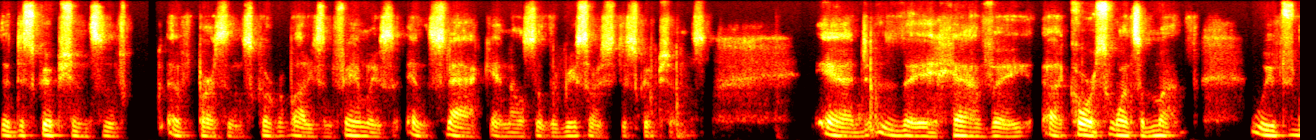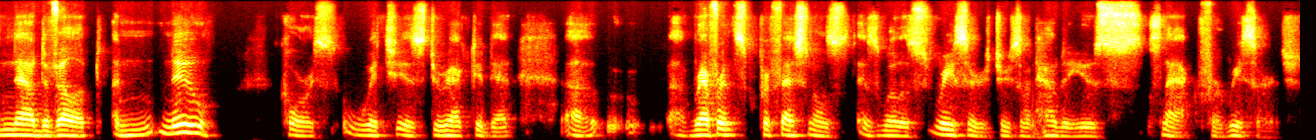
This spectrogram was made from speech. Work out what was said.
the descriptions of, of persons, corporate bodies and families in SNAC and also the resource descriptions. And they have a, a course once a month. We've now developed a new course, which is directed at uh, uh, reference professionals as well as researchers on how to use SNAC for research.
